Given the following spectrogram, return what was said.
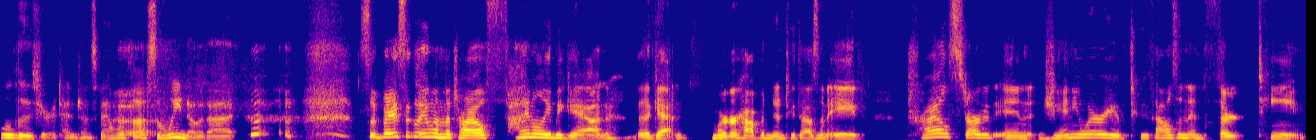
will lose your attention span with us and we know that so basically, when the trial finally began, again, murder happened in 2008. Trial started in January of 2013.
